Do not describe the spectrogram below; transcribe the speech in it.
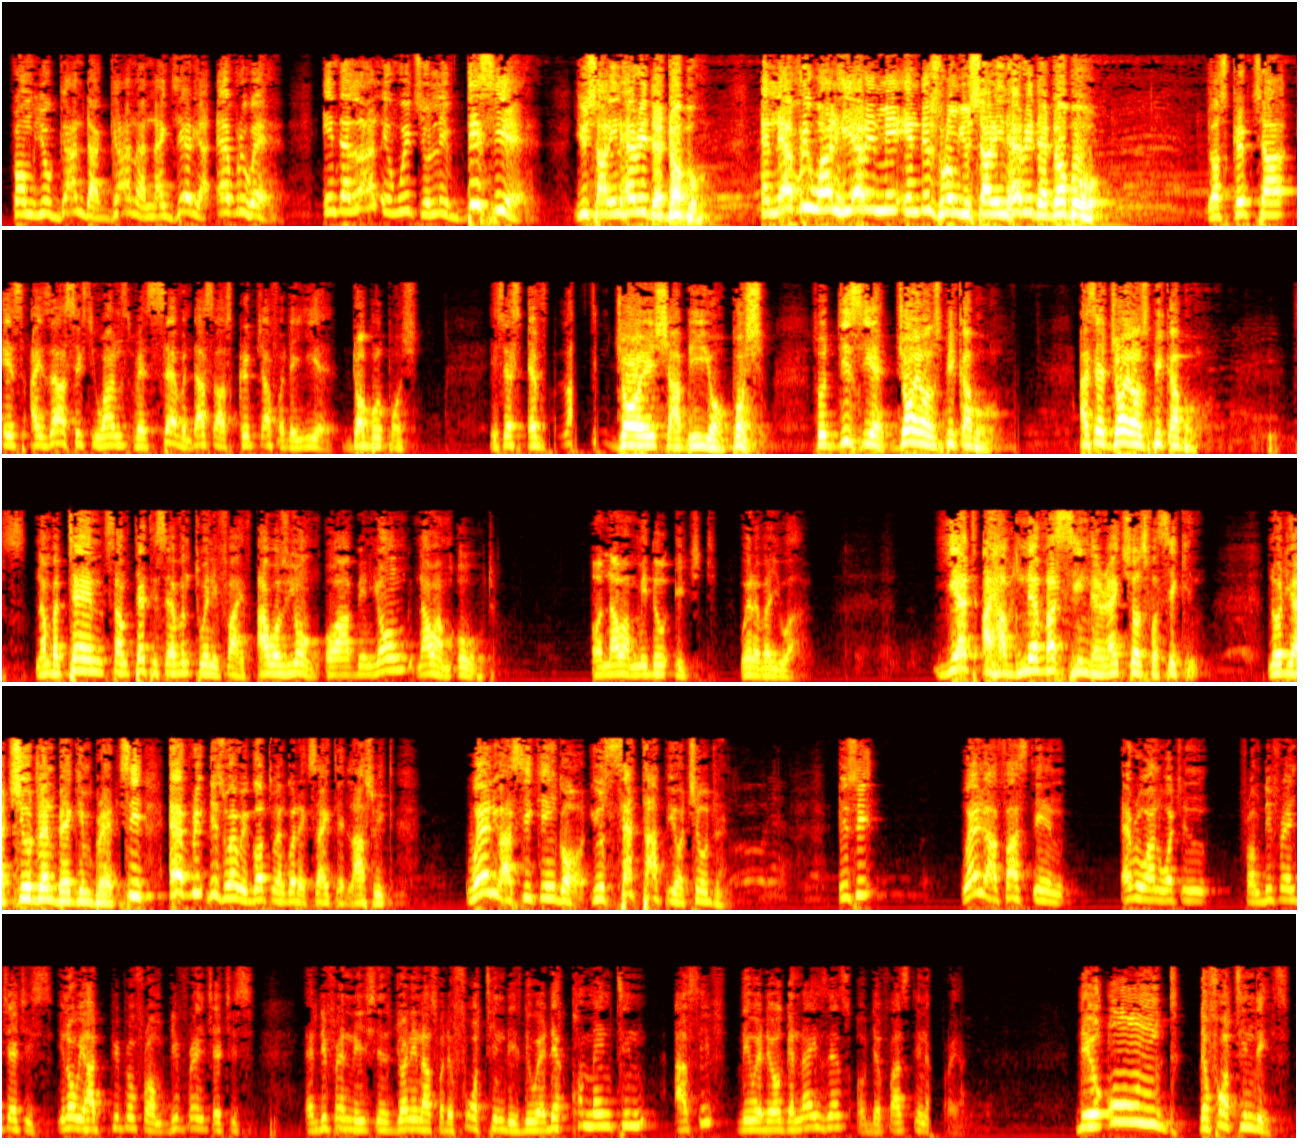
from Uganda, Ghana, Nigeria, everywhere. In the land in which you live this year, you shall inherit the double. And everyone hearing me in this room, you shall inherit the double. Your scripture is Isaiah 61 verse 7. That's our scripture for the year. Double portion. It says, everlasting joy shall be your portion. So this year, joy unspeakable. I said joy unspeakable. Number 10, Psalm 37, 25. I was young, or I've been young, now I'm old. Or now I'm middle aged, wherever you are. Yet I have never seen the righteous forsaken, nor their children begging bread. See, every, this is where we got to and got excited last week. When you are seeking God, you set up your children. You see, when you are fasting, everyone watching from different churches, you know, we had people from different churches and different nations joining us for the 14 days. They were there commenting as if they were the organizers of the fasting and prayer. They owned the 14 days.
